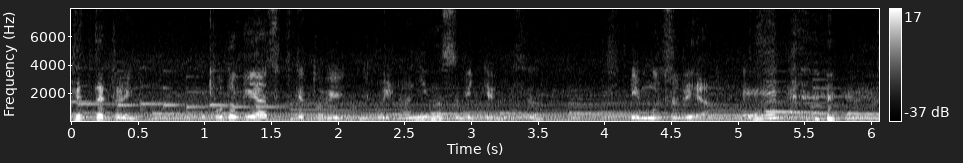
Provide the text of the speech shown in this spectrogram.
絶対取りにくい届けやすくて取りにくい何結びって言うんです？で結びやえ？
